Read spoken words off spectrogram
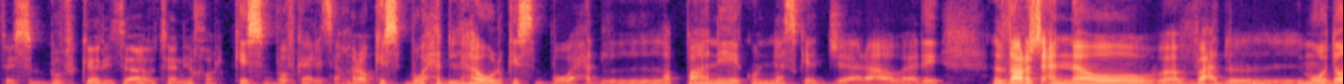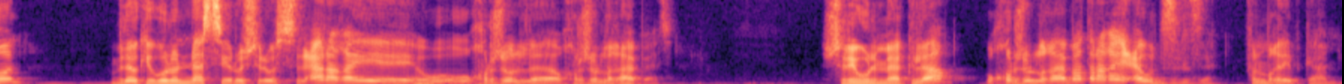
تيسبوا في كارثة عاوتاني آخر. كيسبوا في كارثة أخرى وكيسبوا واحد الهول وكيسبوا واحد لابانيك والناس كتجارى وهذه لدرجة أنه في بعض المدن بداو كيقولوا الناس سيروا شريوا السلعة راه غي وخرجوا وخرجوا للغابات. شريوا الماكلة وخرجوا للغابات راه غيعاود الزلزال في المغرب كامل.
